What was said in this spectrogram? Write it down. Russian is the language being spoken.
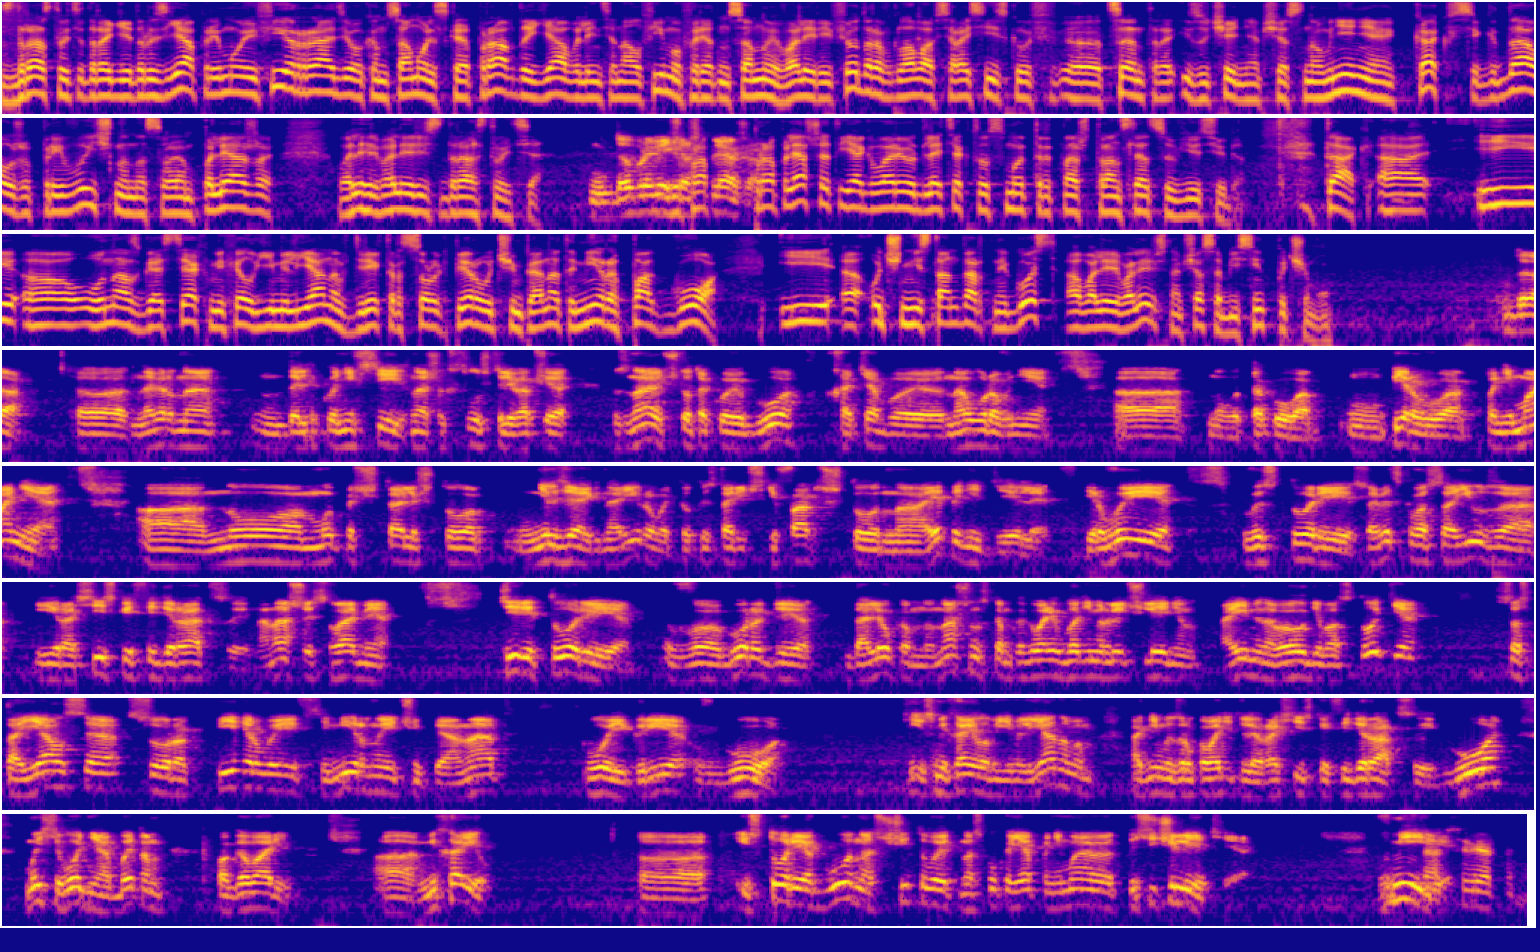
Здравствуйте, дорогие друзья. Прямой эфир, радио «Комсомольская правда». Я Валентин Алфимов, рядом со мной Валерий Федоров, глава Всероссийского э, центра изучения общественного мнения. Как всегда, уже привычно на своем пляже. Валерий Валерьевич, здравствуйте. Добрый вечер про, с пляжа. Про пляж это я говорю для тех, кто смотрит нашу трансляцию в YouTube. Так, э, и э, у нас в гостях Михаил Емельянов, директор 41-го чемпионата мира по ГО. И э, очень нестандартный гость, а Валерий Валерьевич нам сейчас объяснит, почему. Да, э, наверное, далеко не все из наших слушателей вообще знают, что такое ГО, хотя бы на уровне э, ну, вот такого первого понимания. А, но мы посчитали, что нельзя игнорировать тот исторический факт, что на этой неделе впервые в истории Советского Союза и Российской Федерации на нашей с вами территории в городе далеком, но Нашинском, как говорил Владимир Ильич Ленин, а именно в Владивостоке, состоялся 41-й Всемирный чемпионат по игре в ГО. И с Михаилом Емельяновым, одним из руководителей Российской Федерации ГО, мы сегодня об этом поговорим. А, Михаил, а, история ГО насчитывает, насколько я понимаю, тысячелетия в мире. Да, все верно.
